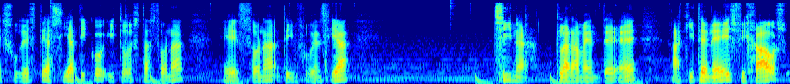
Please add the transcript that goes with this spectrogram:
sudeste asiático y toda esta zona, zona de influencia china, claramente. Aquí tenéis, fijaos,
